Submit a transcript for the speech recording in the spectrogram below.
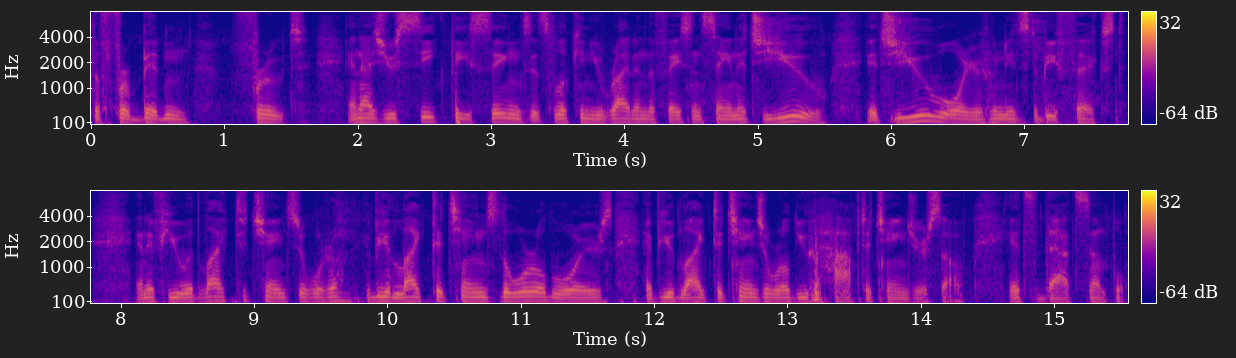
the forbidden fruit. And as you seek these things, it's looking you right in the face and saying, It's you. It's you, warrior, who needs to be fixed. And if you would like to change the world, if you'd like to change the world, warriors, if you'd like to change the world, you have to change yourself. It's that simple.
